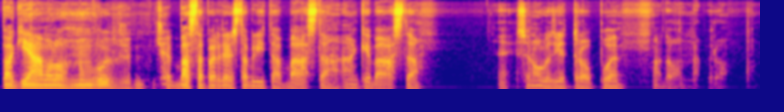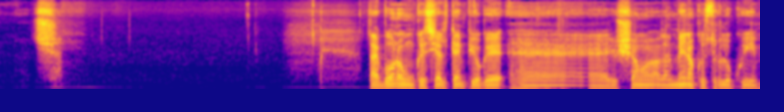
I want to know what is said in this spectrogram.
paghiamolo, non cioè basta perdere stabilità, basta, anche basta. Eh, se no così è troppo, eh. Madonna, però. Dai, buono comunque sia il tempio che eh, riusciamo ad, almeno a costruirlo qui,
